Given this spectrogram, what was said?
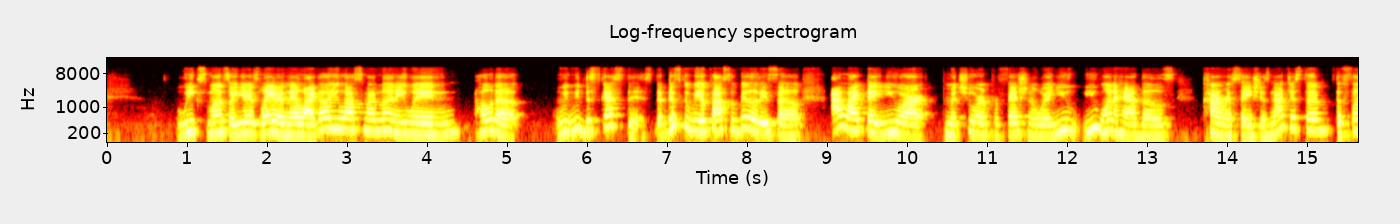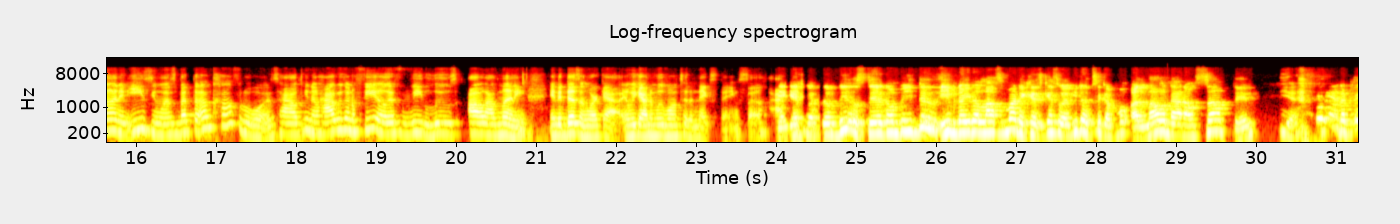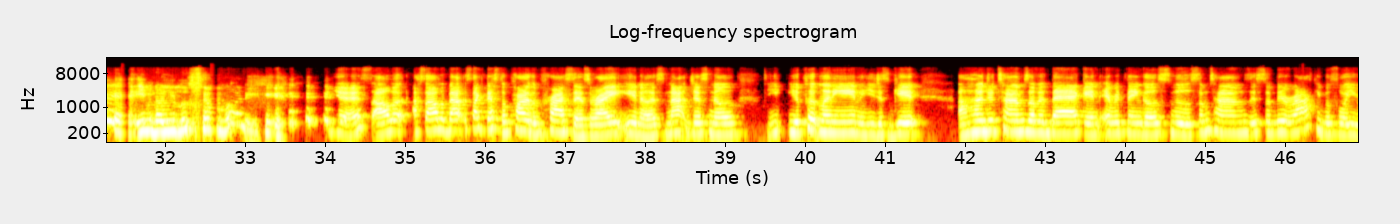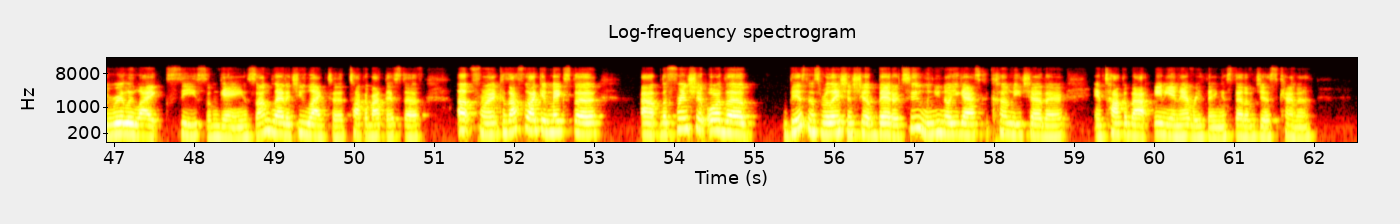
weeks, months, or years later, and they're like, oh, you lost my money when, hold up, we, we discussed this, that this could be a possibility. So I like that you are mature and professional where you you want to have those conversations, not just the the fun and easy ones, but the uncomfortable ones. How you know how are we going to feel if we lose all our money and it doesn't work out, and we got to move on to the next thing. So I guess what the bill's still going to be due, even though you don't lost money. Because guess what, if you don't take a, a loan out on something, yeah, you got to pay it, even though you lose some money. yes, all it's all about. It's like that's the part of the process, right? You know, it's not just no. You, you put money in and you just get a hundred times of it back and everything goes smooth. Sometimes it's a bit rocky before you really like see some gains. So I'm glad that you like to talk about that stuff up front because I feel like it makes the uh, the friendship or the business relationship better too when you know you guys could come to each other and talk about any and everything instead of just kind of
